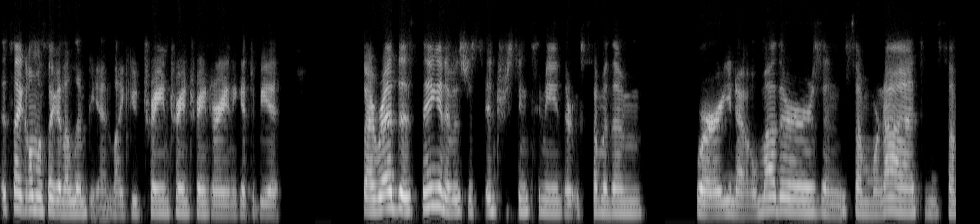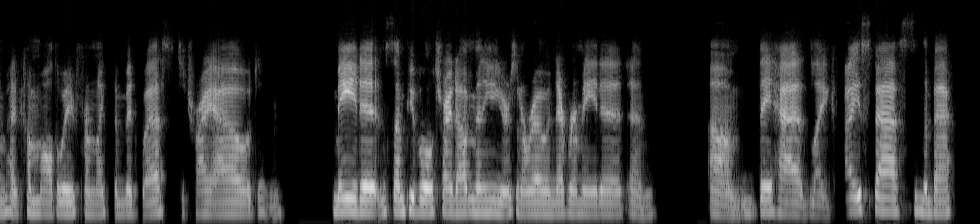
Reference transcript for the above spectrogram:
it's like almost like an olympian. Like you train train train train you get to be it so i read this thing and it was just interesting to me there some of them were you know mothers and some were not and some had come all the way from like the midwest to try out and made it and some people tried out many years in a row and never made it and um, they had like ice baths in the back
